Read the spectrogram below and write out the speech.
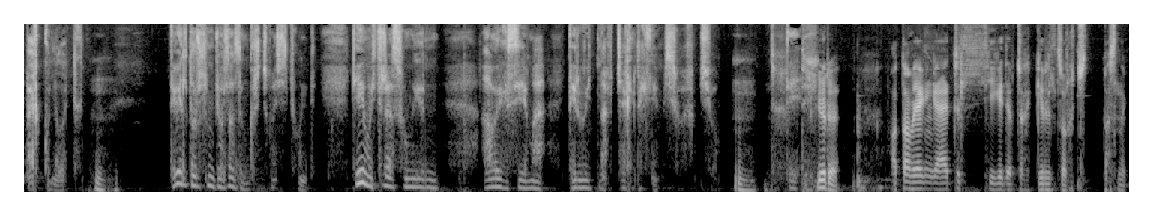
байхгүй нөгөөд. Тэгэл дурсамж болоод өнгөрч байгаа шүү дээ хүнд. Тийм учраас хүн ер нь авъя гэсэн юм а тэр үед нь авчих хэрэгтэй юм шиг байх юм шүү. Тэгэхээр одоо яг ингээ ажил хийгээд явж байгаа гэрэл зурагч бас нэг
